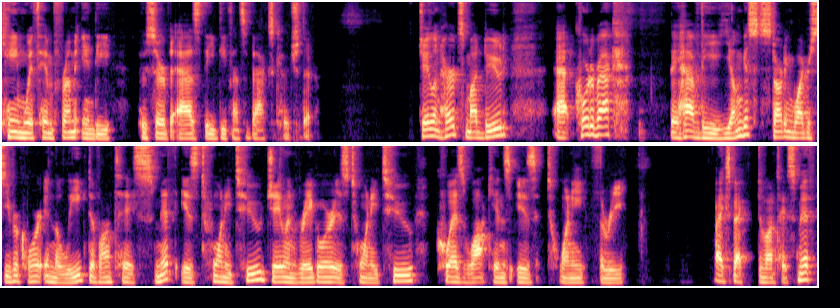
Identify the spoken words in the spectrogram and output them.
came with him from Indy, who served as the defensive backs coach there. Jalen Hurts, my dude, at quarterback, they have the youngest starting wide receiver corps in the league. DeVonta Smith is 22, Jalen Reagor is 22, Quez Watkins is 23. I expect DeVonta Smith,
